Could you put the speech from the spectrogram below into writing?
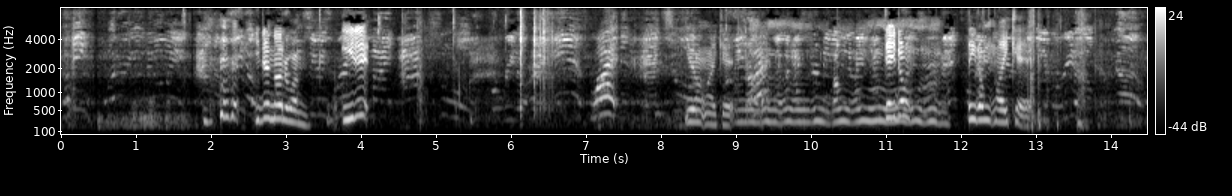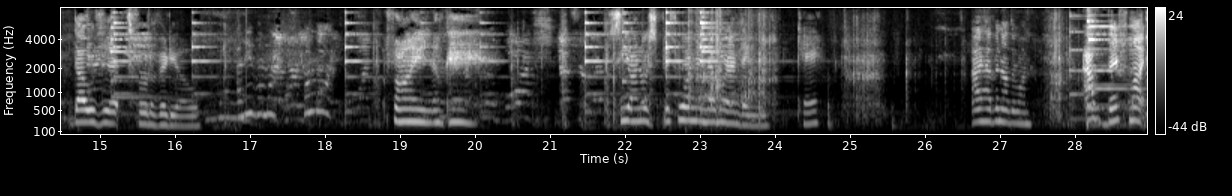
Mommy, what are you doing? Eat another one. Eat it. my actual burrito. I am. what? You don't like it. They don't. They don't like it. Be a burrito. No. That was it for the video. I need one more. One more. fine. Okay. See you on our fifth one, and then we're ending. Okay. I have another one. Out this much.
